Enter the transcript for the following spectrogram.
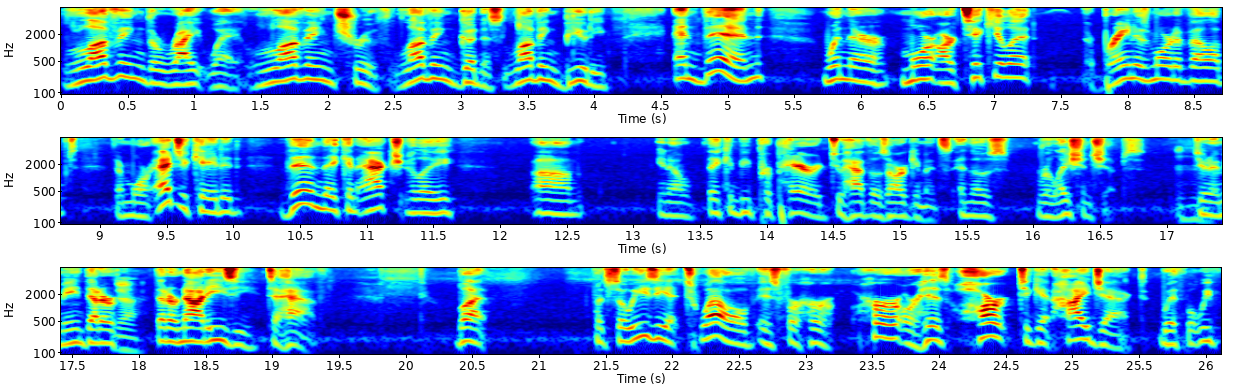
loving the right way, loving truth, loving goodness, loving beauty. And then when they're more articulate, their brain is more developed, they're more educated, then they can actually, um, you know, they can be prepared to have those arguments and those relationships. Do you know mm-hmm. what I mean? That are Yeah. that are not easy to have. But what's so easy at 12 is for her her or his heart to get hijacked with what we've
